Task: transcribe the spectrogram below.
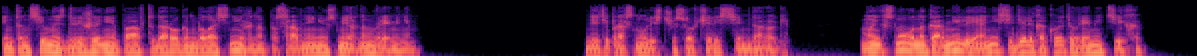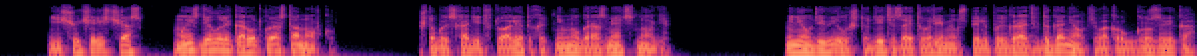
интенсивность движения по автодорогам была снижена по сравнению с мирным временем. Дети проснулись часов через семь дороги. Мы их снова накормили, и они сидели какое-то время тихо. Еще через час мы сделали короткую остановку чтобы сходить в туалет и хоть немного размять ноги. Меня удивило, что дети за это время успели поиграть в догонялки вокруг грузовика.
